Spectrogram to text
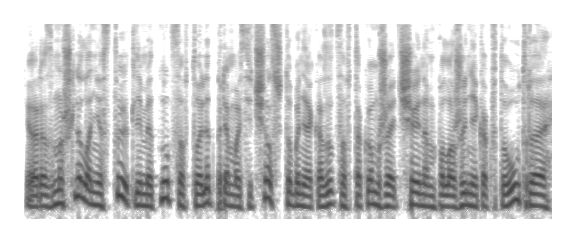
Я размышляла, не стоит ли метнуться в туалет прямо сейчас, чтобы не оказаться в таком же отчаянном положении, как в то утро.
